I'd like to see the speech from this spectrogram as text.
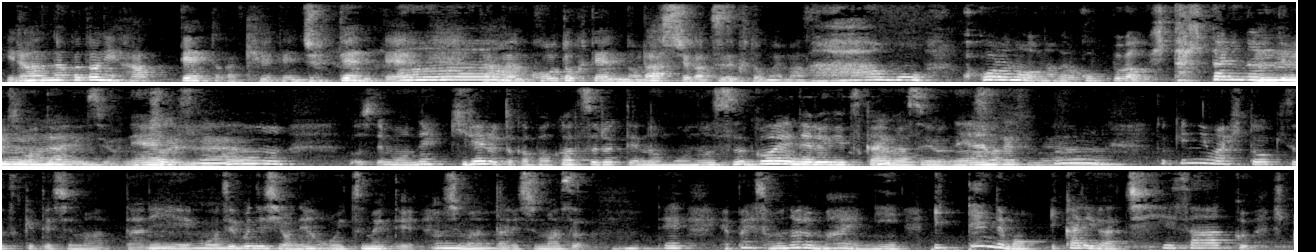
いろんなことに8点とか9点10点って多分高得点のラッシュが続くと思います。あーもう心のなんだろうコップがひたひたになってる状態ですよね。そうですね、うん、どうしてもね切れるとか爆発するっていうのはものすごいエネルギー使いますよね、そうですね、うん。時には人を傷つけてしまったり、うん。こう自分自身をね追い詰めてしまったりします、でやっぱりそうなる前に1点でも怒りが小さく低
